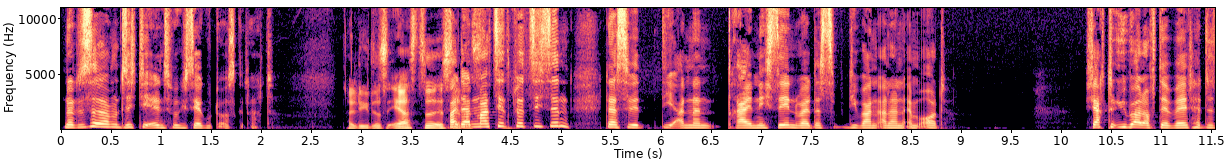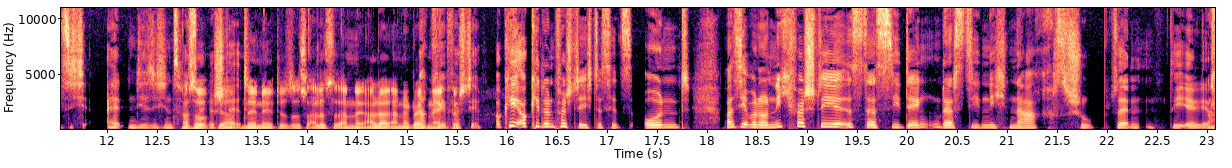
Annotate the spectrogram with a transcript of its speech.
Na, das haben sich die Aliens wirklich sehr gut ausgedacht. Weil die, das erste ist Weil ja dann macht es jetzt plötzlich Sinn, dass wir die anderen drei nicht sehen, weil das, die waren alle an einem Ort. Ich dachte, überall auf der Welt hätte sich, hätten die sich ins Wasser ja, gestellt. nee, nee, das ist alles an, der- alle an der gleichen Okay, Ecke. verstehe. Okay, okay, dann verstehe ich das jetzt. Und was ich aber noch nicht verstehe, ist, dass sie denken, dass die nicht Nachschub senden, die Aliens,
